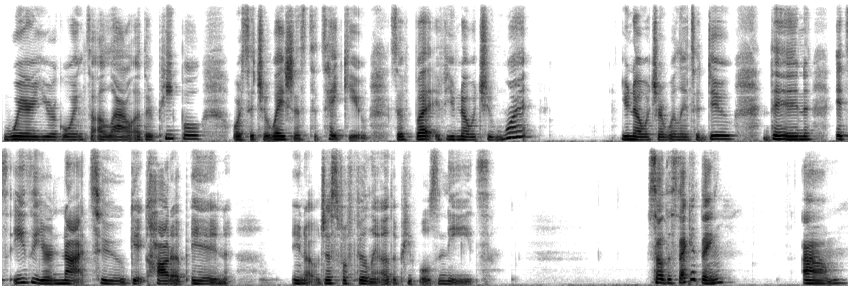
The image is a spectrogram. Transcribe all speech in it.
where you're going to allow other people or situations to take you. So, but if you know what you want, you know what you're willing to do, then it's easier not to get caught up in, you know, just fulfilling other people's needs. So, the second thing um,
